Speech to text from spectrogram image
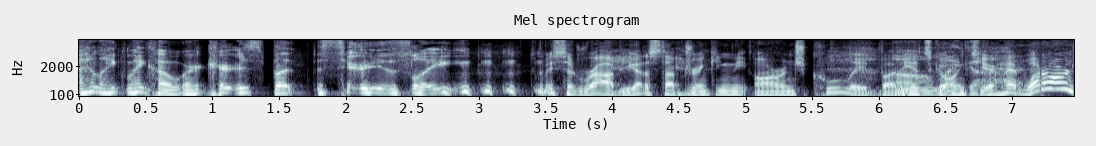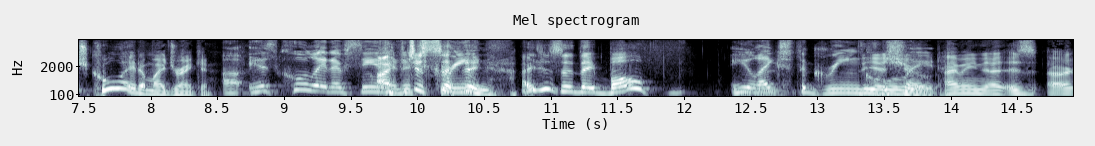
I like my coworkers, but seriously. Somebody said, Rob, you got to stop drinking the orange Kool Aid, buddy. Oh, it's going to your head. What orange Kool Aid am I drinking? Uh, his Kool Aid, I've seen I it. just it's green. Said they, I just said they both. He likes the green Kool Aid. I mean, uh, is. Uh,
